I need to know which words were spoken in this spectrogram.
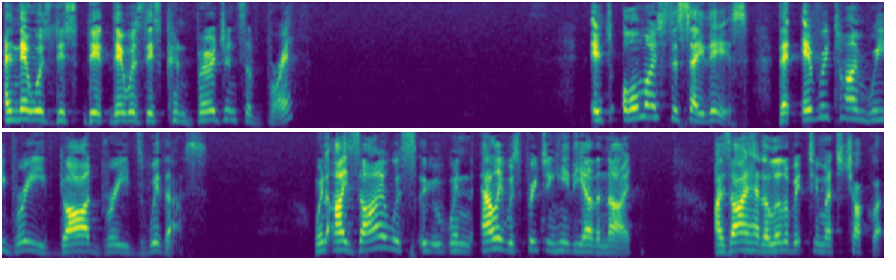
and there was this, there, there was this convergence of breath. It's almost to say this that every time we breathe, God breathes with us. When Isaiah was, uh, when Ali was preaching here the other night, Isaiah had a little bit too much chocolate.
